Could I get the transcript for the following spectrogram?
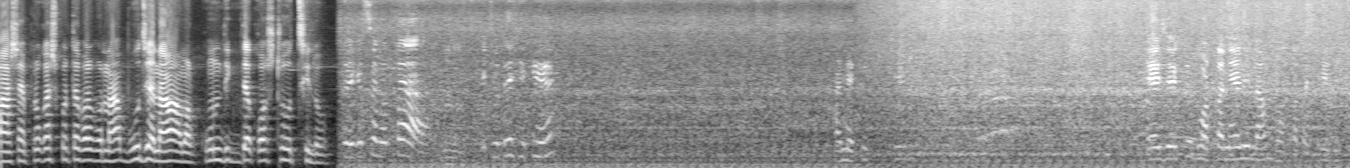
বাসায় প্রকাশ করতে পারব না বুঝে না আমার কোন দিক দিয়ে কষ্ট হচ্ছিল। ঠিক আছে কথা একটু দেখে কে? আমি একটু এই যে একটু ভর্তা নিয়ে নিলাম ভর্তাটা খেয়ে দেখি।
